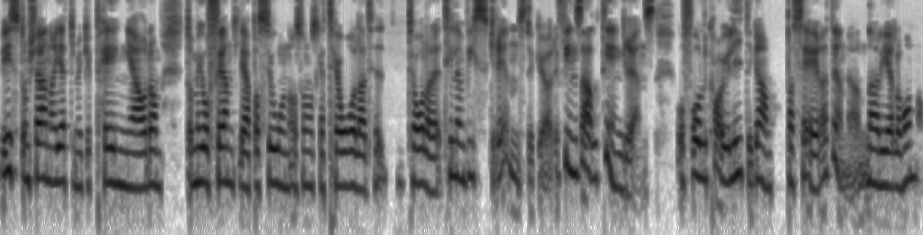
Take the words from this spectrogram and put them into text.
visst, de tjänar jättemycket pengar och de, de är offentliga personer som de ska tåla, till- tåla det till en viss gräns tycker jag. Det finns alltid en gräns. Och folk har ju lite grann passerat den när, när det gäller honom.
